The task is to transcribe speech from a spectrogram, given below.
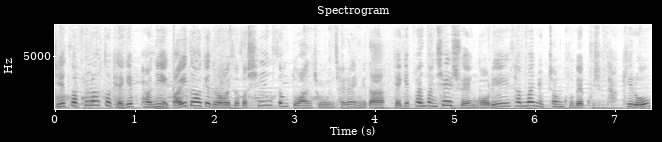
디지털 클러스터 계기판이 와이드하게 들어가 있어서 시인성 또한 좋은 차량입니다. 계기판상 실주행 거리 36,994km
